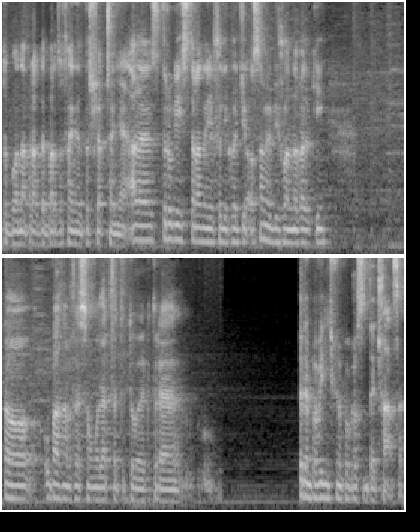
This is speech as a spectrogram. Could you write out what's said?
to było naprawdę bardzo fajne doświadczenie, ale z drugiej strony, jeżeli chodzi o same visual novelki, to uważam, że są lepsze tytuły, które, którym powinniśmy po prostu dać szansę.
